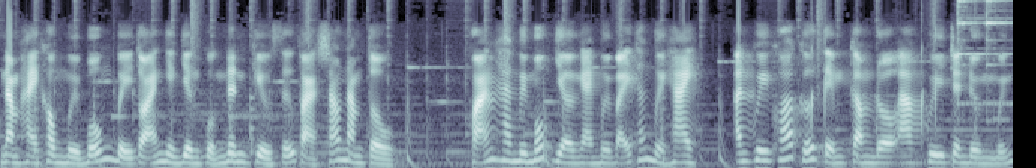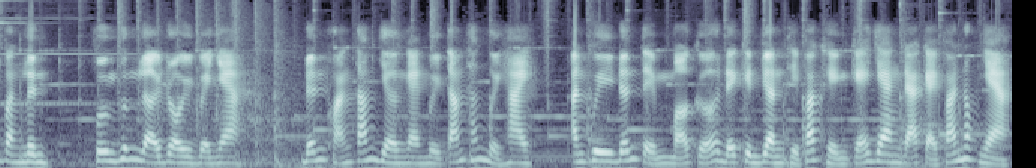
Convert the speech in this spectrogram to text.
năm 2014 bị Tòa án Nhân dân quận Ninh Kiều xử phạt 6 năm tù. Khoảng 21 giờ ngày 17 tháng 12, anh Quy khóa cửa tiệm cầm đồ AQ trên đường Nguyễn Văn Linh, Phương Hưng Lợi rồi về nhà. Đến khoảng 8 giờ ngày 18 tháng 12, anh Quy đến tiệm mở cửa để kinh doanh thì phát hiện kẻ gian đã cậy phá nóc nhà,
